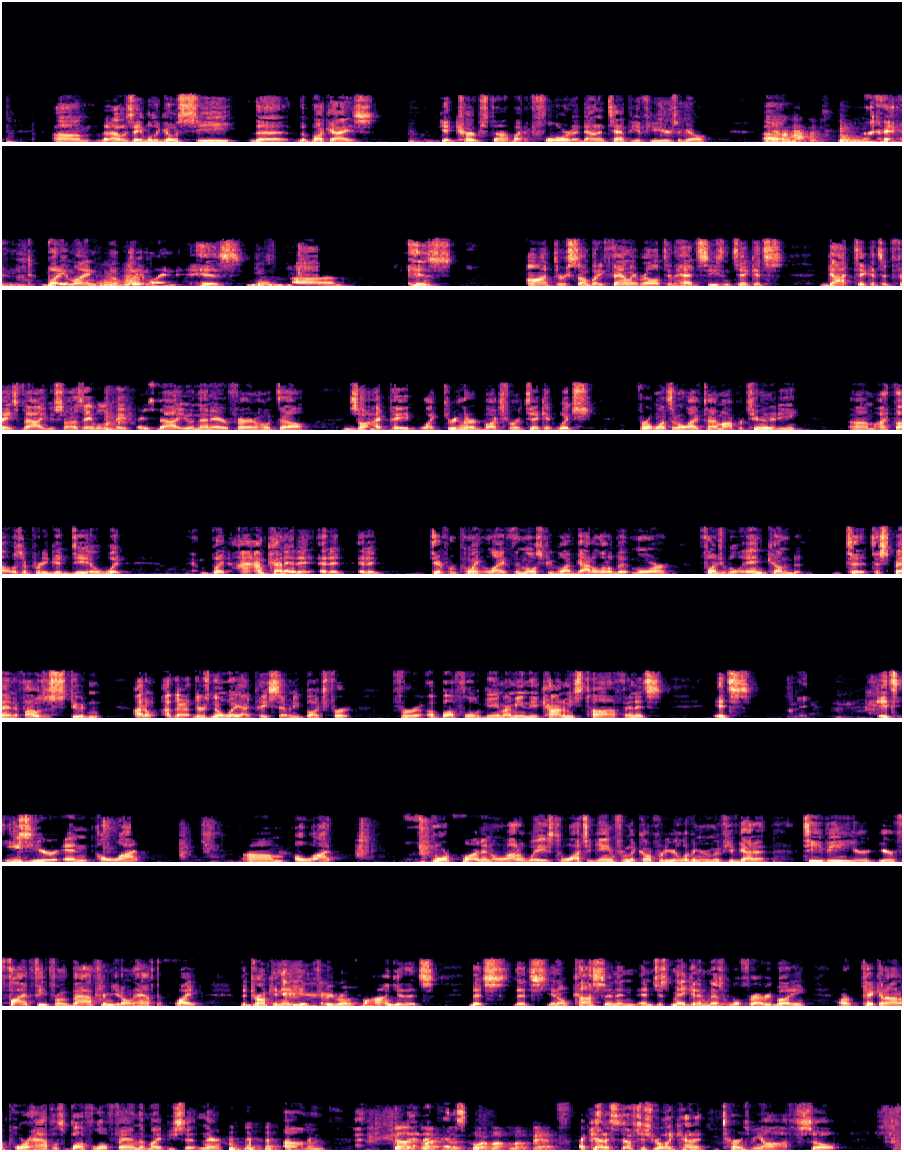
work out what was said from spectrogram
um, that I was able to go see the the Buckeyes get curb stomped by Florida down in Tempe a few years ago. Never um, happened. buddy of mine, a buddy of mine, his uh, his aunt or somebody, family relative, had season tickets, got tickets at face value, so I was able to pay face value and then airfare and a hotel. So I paid like 300 bucks for a ticket, which for a once in a lifetime opportunity, um, I thought was a pretty good deal. What, but I, I'm kind of at a, at a at a different point in life than most people. I've got a little bit more fungible income to, to, to spend. If I was a student, I don't. I, there's no way I'd pay seventy bucks for for a Buffalo game. I mean, the economy's tough, and it's it's it's easier and a lot um, a lot more fun in a lot of ways to watch a game from the comfort of your living room. If you've got a TV, you're you're five feet from a bathroom, you don't have to fight the drunken idiot three rows behind you that's that's that's you know cussing and, and just making it miserable for everybody, or picking on a poor hapless Buffalo fan that might be sitting there. Um, God that, bless that those of, poor Buffalo fans. That kind of stuff just really kind of turns me off. So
